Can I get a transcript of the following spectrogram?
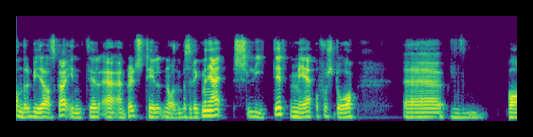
andre byer i Alaska inn til eh, Anchorage til Northern Pacific. Men jeg sliter med å forstå eh, hva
